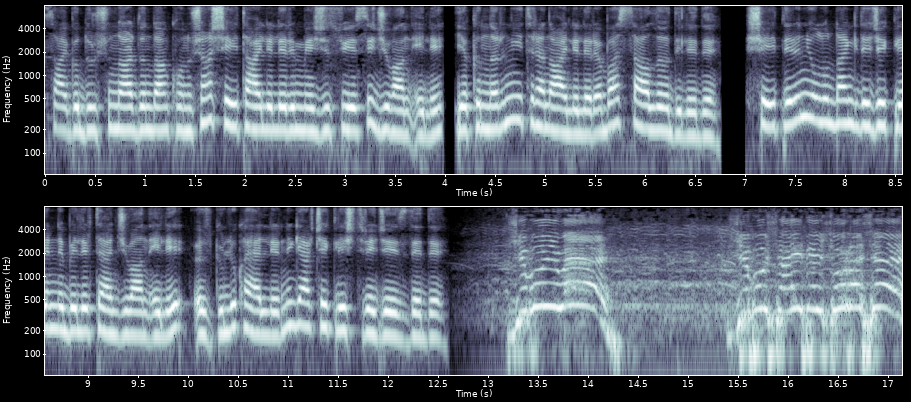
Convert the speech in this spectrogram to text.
Saygı duruşunun ardından konuşan Şehit Aileleri Meclis üyesi Civan Eli, yakınlarını yitiren ailelere başsağlığı diledi. Şehitlerin yolundan gideceklerini belirten Civan Eli, özgürlük hayallerini gerçekleştireceğiz dedi. ये वो शहीद शोरश है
